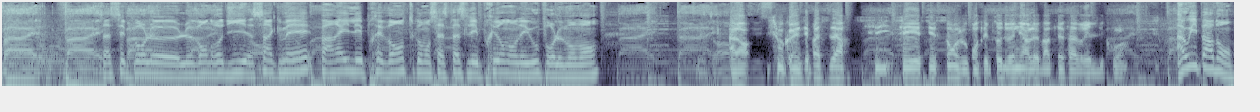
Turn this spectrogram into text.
bye, bye. Ça c'est pour le, le vendredi 5 mai. Pareil, les préventes, comment ça se passe Les prix, on en est où pour le moment Alors, si vous connaissez pas ces, ces, ces, ces sons, je vous conseille plutôt de venir le 29 avril du coup. Ah oui, pardon.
